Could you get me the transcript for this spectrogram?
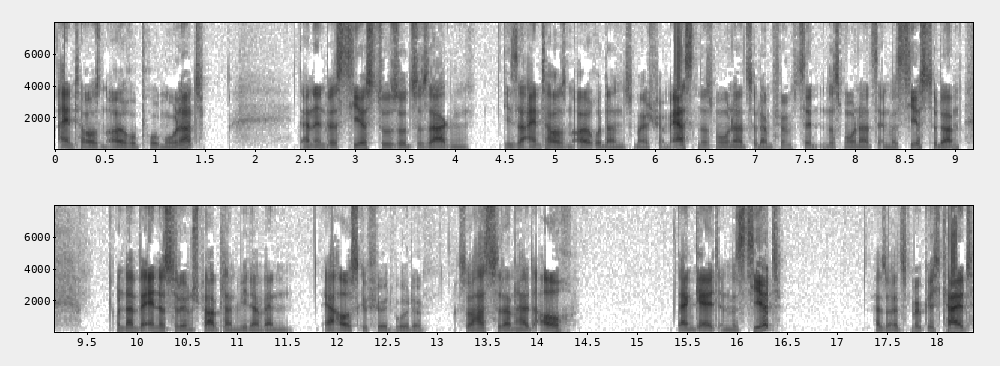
1000 Euro pro Monat. Dann investierst du sozusagen diese 1000 Euro dann zum Beispiel am 1. des Monats oder am 15. des Monats investierst du dann und dann beendest du den Sparplan wieder, wenn er ausgeführt wurde. So hast du dann halt auch dein Geld investiert, also als Möglichkeit,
